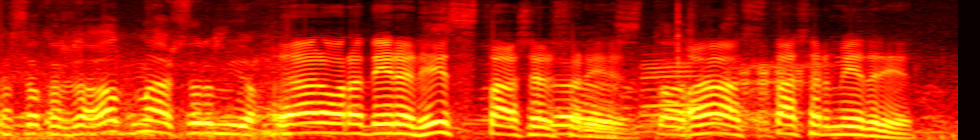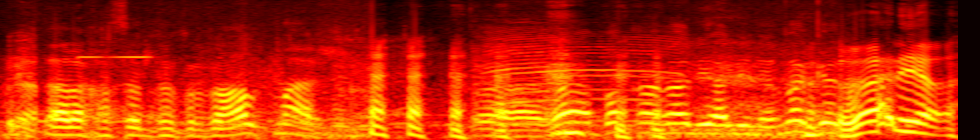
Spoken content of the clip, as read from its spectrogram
خاصها ترجع غير 12 100 لا لا راه دايرة لهي 16 ريال. آه 16 100 ريال لا لا خاصها ترجع غير 12 آه، باقا غالية علينا. ما قال غالية.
